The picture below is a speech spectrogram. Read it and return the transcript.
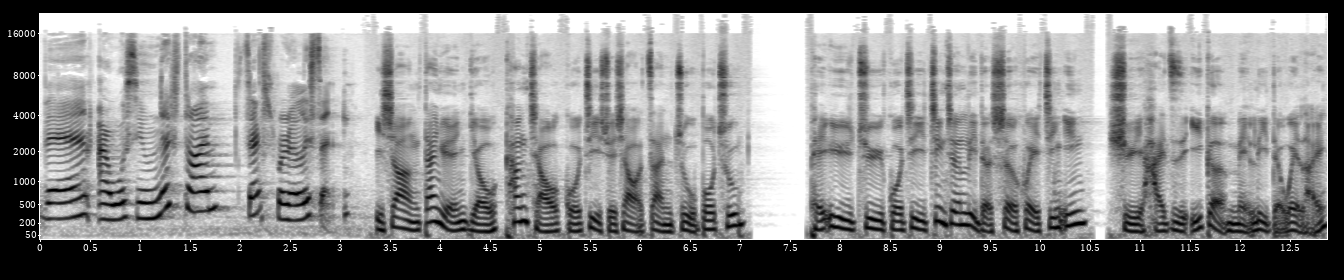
Then I will see you next time. Thanks for listening. 以上单元由康桥国际学校赞助播出， 培育具国际竞争力的社会精英，许孩子一个美丽的未来。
